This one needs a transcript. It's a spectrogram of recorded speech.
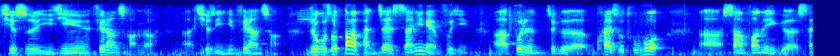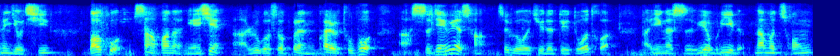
其实已经非常长了啊，其实已经非常长。如果说大盘在三千点附近啊，不能这个快速突破啊上方的一个三零九七。包括上方的年线啊，如果说不能快速突破啊，时间越长，这个我觉得对多头啊应该是越不利的。那么从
